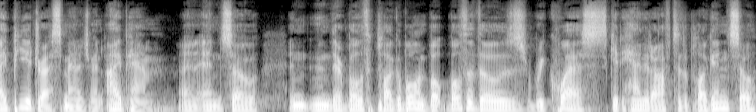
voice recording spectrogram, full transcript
IP address management, IPAM. And, and so and, they're both pluggable, and bo- both of those requests get handed off to the plugin. So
